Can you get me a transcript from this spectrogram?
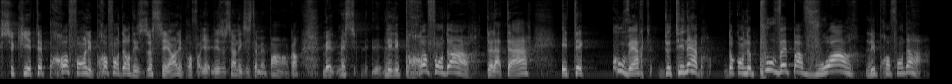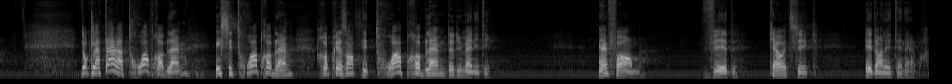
ce qui était profond, les profondeurs des océans, les, océans n'existaient même pas encore, mais, les, profondeurs de la terre étaient couvertes de ténèbres. Donc on ne pouvait pas voir les profondeurs. Donc la terre a trois problèmes, et ces trois problèmes représentent les trois problèmes de l'humanité. Informe, vide, chaotique et dans les ténèbres.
